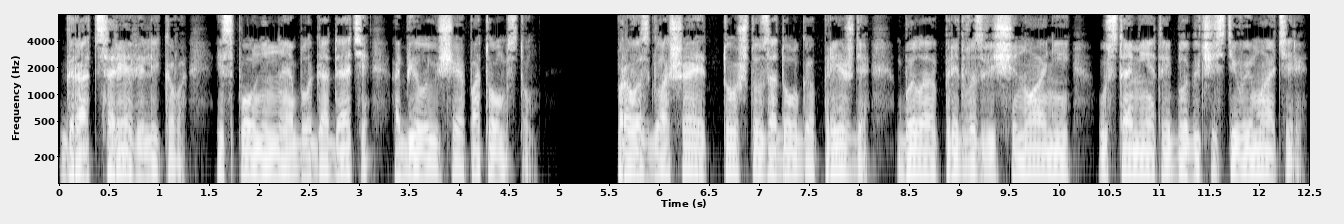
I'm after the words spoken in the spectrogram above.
град Царя Великого, исполненная благодати, обилующая потомством, провозглашает то, что задолго прежде было предвозвещено о ней устами этой благочестивой Матери.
